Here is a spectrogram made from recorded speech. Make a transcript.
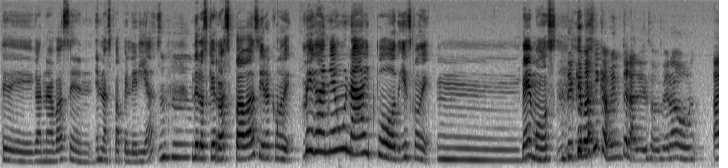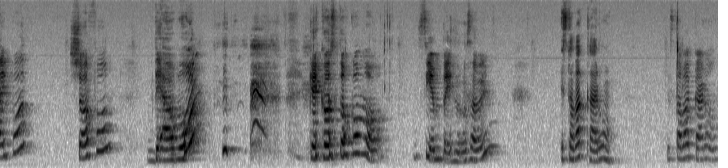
te ganabas en, en las papelerías? De los que raspabas y era como de, me gané un iPod. Y es como de, "Mm, vemos. De que básicamente era de esos, era un iPod Shuffle de Avon que costó como 100 pesos, ¿saben? Estaba caro. Estaba caro.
